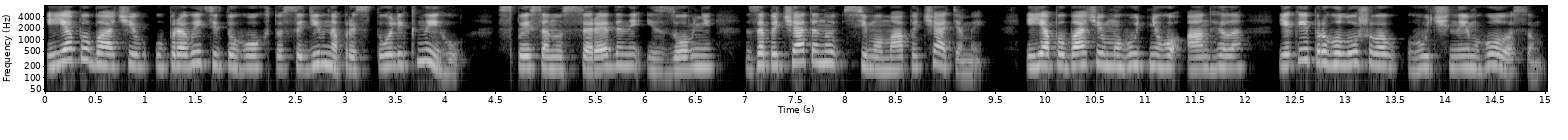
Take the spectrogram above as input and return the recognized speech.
І я побачив у правиці того, хто сидів на престолі книгу, списану зсередини і ззовні, запечатану сімома печатями. І я побачив могутнього ангела, який проголошував гучним голосом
